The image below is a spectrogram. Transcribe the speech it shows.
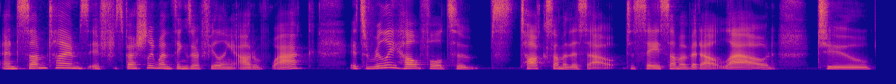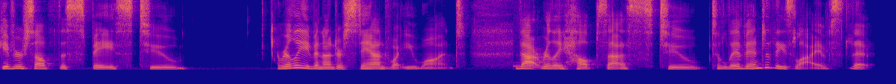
And sometimes if especially when things are feeling out of whack, it's really helpful to talk some of this out, to say some of it out loud, to give yourself the space to really even understand what you want. That really helps us to to live into these lives that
